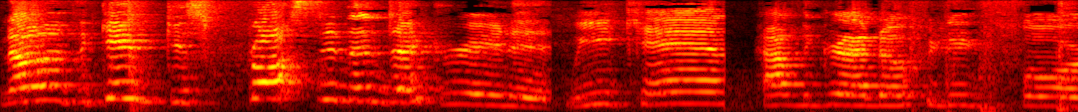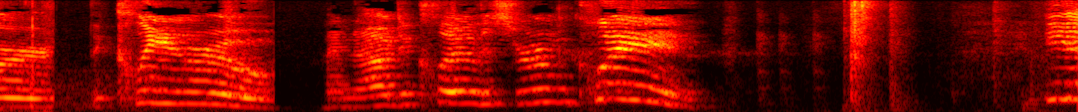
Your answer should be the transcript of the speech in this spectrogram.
now that the cake is frosted and decorated, we can have the grand opening for the clean room. I now declare this room clean. Yay!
